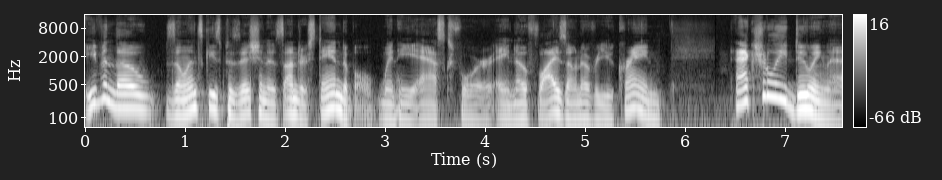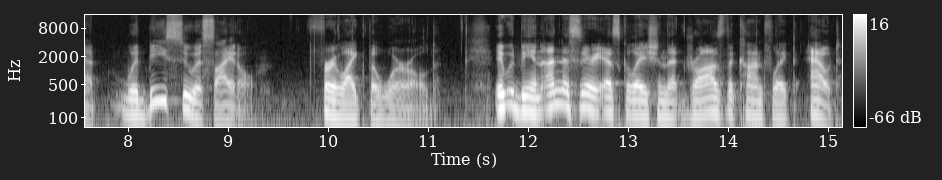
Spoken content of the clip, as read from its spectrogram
even though Zelensky's position is understandable when he asks for a no fly zone over Ukraine, actually doing that would be suicidal for, like, the world. It would be an unnecessary escalation that draws the conflict out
